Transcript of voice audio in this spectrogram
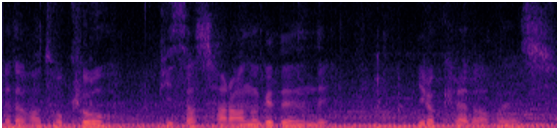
게다가 도쿄 비싸서 잘 안 오게 되는데 이렇게라도 와봐야지.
